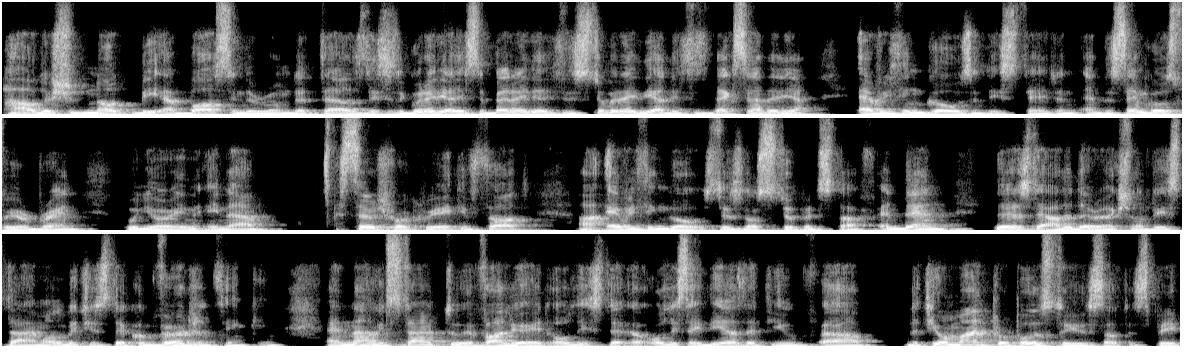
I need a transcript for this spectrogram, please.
how there should not be a boss in the room that tells this is a good idea, this is a bad idea, this is a stupid idea, this is an excellent idea. Everything goes at this stage. And, and the same goes for your brain. When you're in, in a search for creative thought, uh, everything goes. There's no stupid stuff. And then there's the other direction of this diamond, which is the convergent thinking. And now it's time to evaluate all these all these ideas that you've uh, that your mind proposed to you, so to speak,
